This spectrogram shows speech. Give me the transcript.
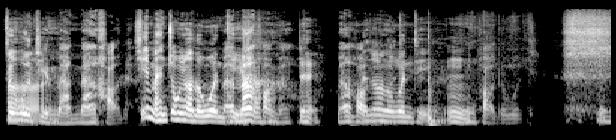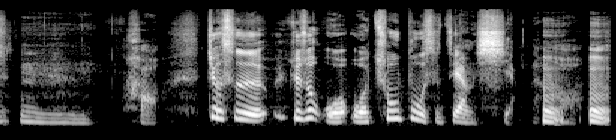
这个问题蛮蛮好的，其实蛮重要的问题，蛮好，蛮好，对，蛮好的重要的问题，嗯，很好的问题，嗯，好，就是就是我我初步是这样想的，嗯嗯，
